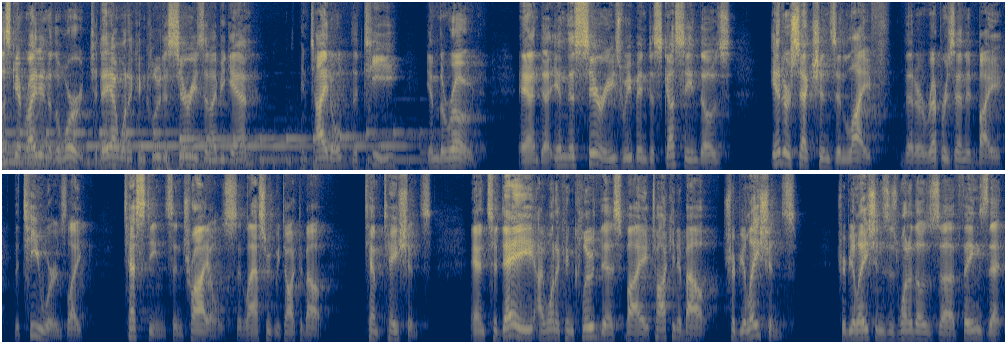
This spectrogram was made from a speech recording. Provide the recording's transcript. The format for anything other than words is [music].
let's get right into the Word. Today, I want to conclude a series that I began entitled The T in the Road. And uh, in this series, we've been discussing those intersections in life that are represented by the T words like testings and trials. And last week we talked about temptations. And today I want to conclude this by talking about tribulations. Tribulations is one of those uh, things that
